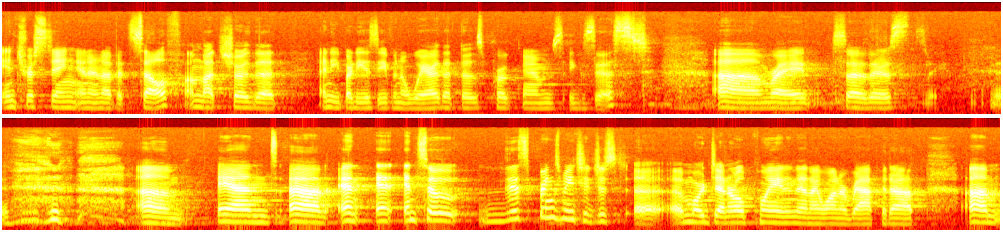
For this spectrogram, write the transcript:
interesting in and of itself. I'm not sure that anybody is even aware that those programs exist, um, right? So there's, um, and, uh, and, and, and, so this brings me to just a, a, more general point, and then I want to wrap it up. Um,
